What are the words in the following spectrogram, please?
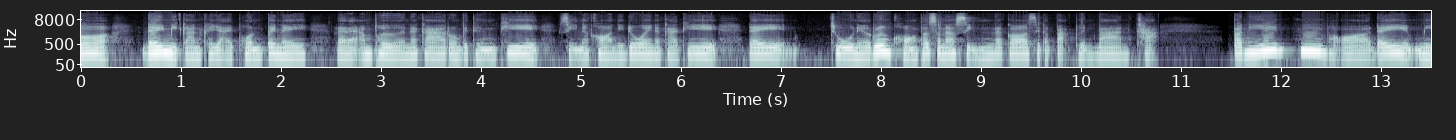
ก็ได้มีการขยายผลไปในหลาย ๆอำเภอนะคะ รวมไปถึงที่ศรีนครนี้ด้วยนะคะ ที่ได้ชูในเรื่องของทัศนศิลป์ และก็ศิลปะพื้นบ้านค่ะ ตอนนี้พอได้มี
